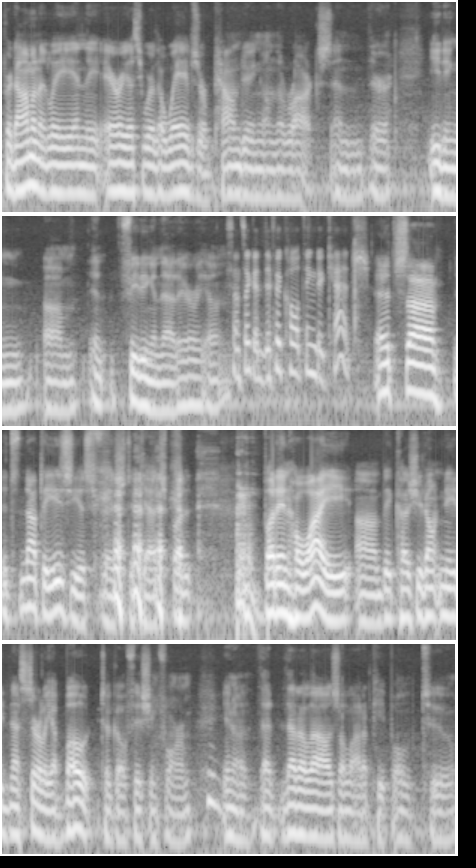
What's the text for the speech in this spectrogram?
predominantly in the areas where the waves are pounding on the rocks, and they're eating, um, in, feeding in that area. Sounds like a difficult thing to catch. It's uh, it's not the easiest fish to catch, but but in Hawaii, uh, because you don't need necessarily a boat to go fishing for them, you know that that allows a lot of people to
